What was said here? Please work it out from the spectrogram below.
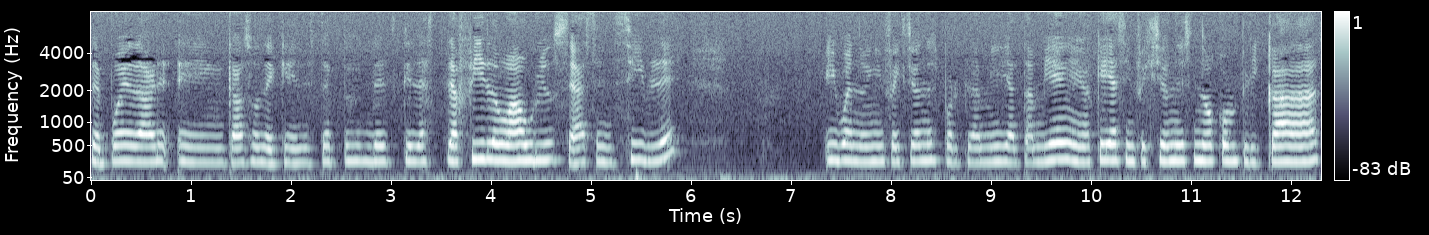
se puede dar en caso de que el, de que el Staphylo aureus sea sensible y bueno, en infecciones por clamidia también, en aquellas infecciones no complicadas,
